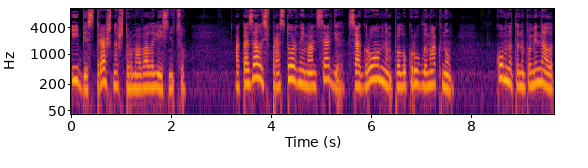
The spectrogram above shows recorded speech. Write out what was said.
и бесстрашно штурмовала лестницу. Оказалась в просторной мансарде с огромным полукруглым окном. Комната напоминала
